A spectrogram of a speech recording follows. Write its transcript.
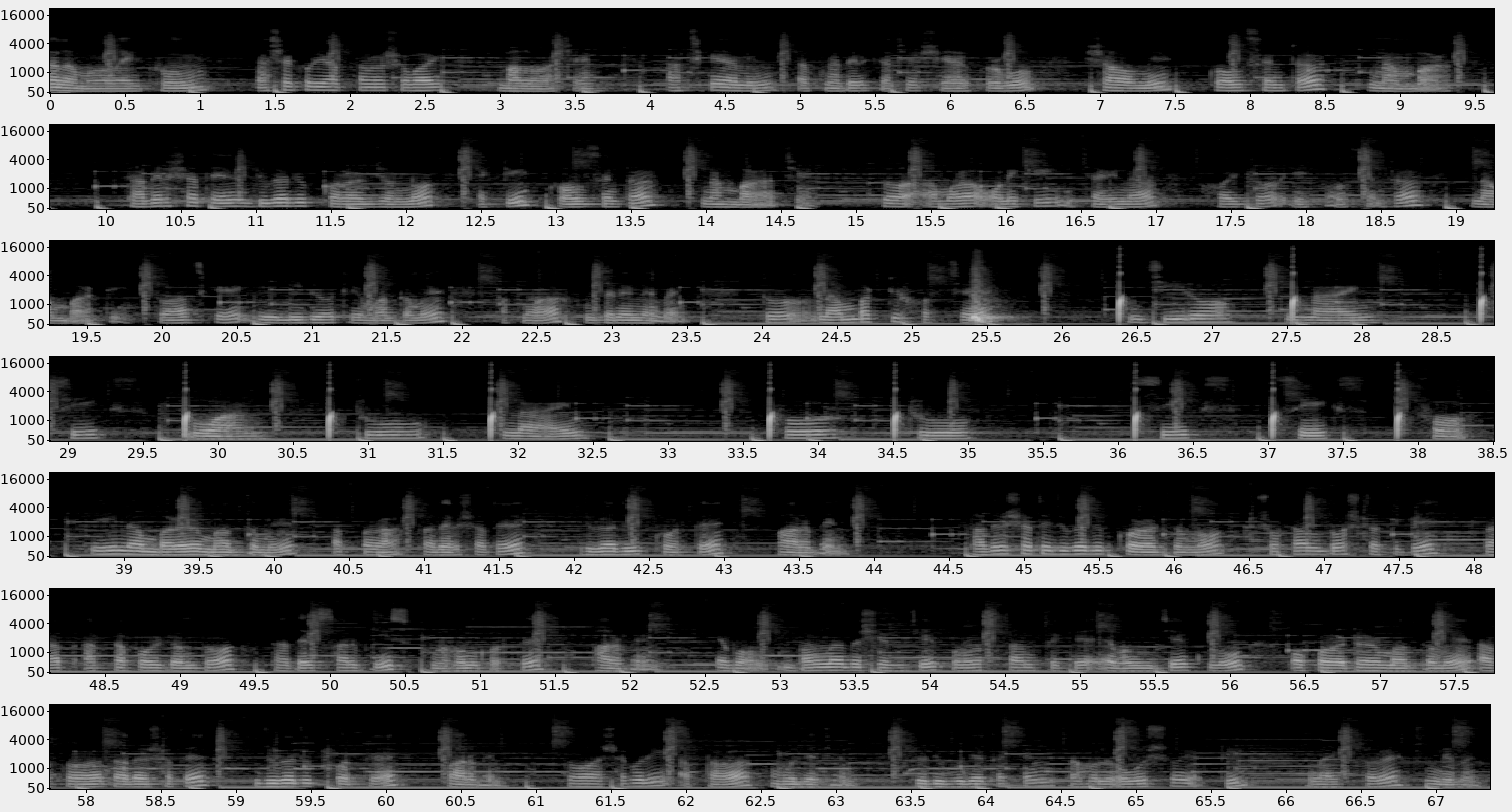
আসসালামু আলাইকুম। আশা করি আপনারা সবাই ভালো আছেন। আজকে আমি আপনাদের কাছে শেয়ার করব শাওমি কল সেন্টার নাম্বার তাদের সাথে যোগাযোগ করার জন্য একটি কল সেন্টার নাম্বার আছে। তো আমরা অনেকেই জানি না হয়তো এই কল সেন্টার নাম্বারটি তো আজকে এই ভিডিওটির মাধ্যমে আপনারা জেনে নেবেন। তো নাম্বারটি হচ্ছে zero nine six one, two, nine, four, two, six six, four. এই নাম্বারের মাধ্যমে আপনারা তাদের সাথে যোগাযোগ করতে পারবেন। তাদের সাথে যোগাযোগ করার জন্য সকাল দশটা থেকে রাত আটটা পর্যন্ত তাদের সার্ভিস গ্রহণ করতে পারবেন। এবং বাংলাদেশের যে কোনো স্থান থেকে এবং যে কোনো অপারেটরের মাধ্যমে আপনারা তাদের সাথে যোগাযোগ করতে পারবেন। তো আশা করি আপনারা বুঝেছেন। যদি বুঝে থাকেন, তাহলে অবশ্যই একটি লাইক করে দেবেন।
